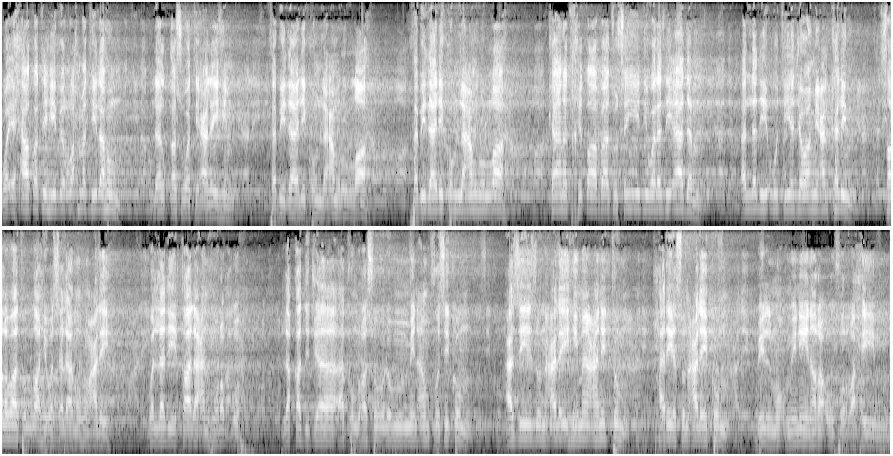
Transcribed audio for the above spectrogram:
وإحاطته بالرحمة لهم لا القسوه عليهم. فبذلكم لعمر الله فبذلكم لعمر الله كانت خطابات سيد ولد آدم الذي أوتي جوامع الكلم صلوات الله وسلامه عليه. والذي قال عنه ربه لقد جاءكم رسول من أنفسكم عزيز عليه ما عنتم حريص عليكم بالمؤمنين رءوف رحيم.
